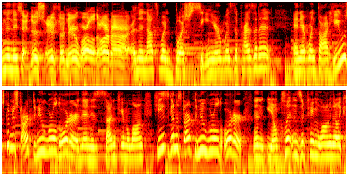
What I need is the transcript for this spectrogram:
And then they said, This is the New World Order. And then that's when Bush Sr. was the president. And everyone thought he was going to start the New World Order. And then his son came along, he's going to start the New World Order. Then, you know, Clinton's came along and they're like,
